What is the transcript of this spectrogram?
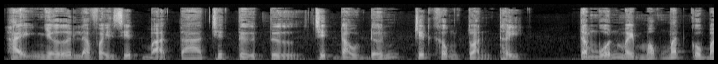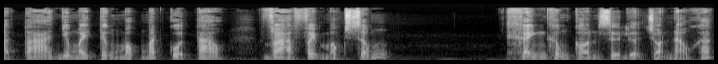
Hãy nhớ là phải giết bà ta chết từ từ, Chết đau đớn, Chết không toàn thây. Ta muốn mày móc mắt của bà ta Như mày từng móc mắt của tao, Và phải móc sống. Khanh không còn sự lựa chọn nào khác.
